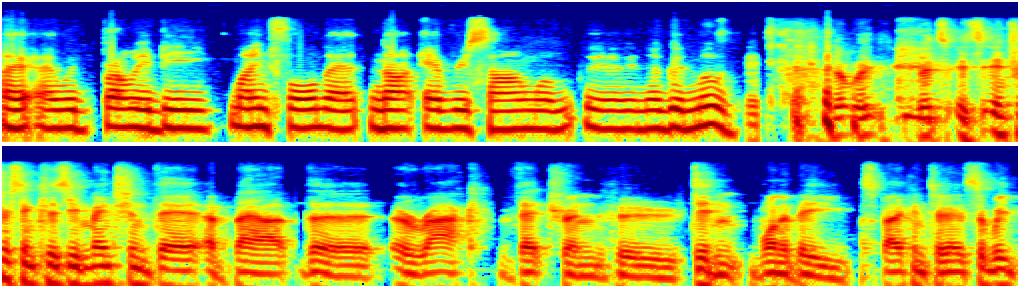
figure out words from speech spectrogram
I, I would probably be mindful that not every song will be in a good mood. it's, it's interesting because you mentioned there about the Iraq veteran who didn't want to be spoken to. So we, you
